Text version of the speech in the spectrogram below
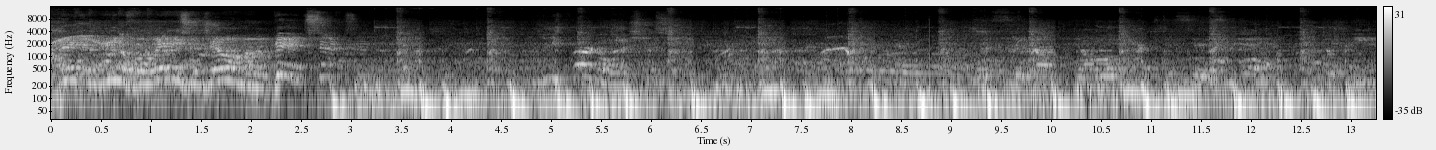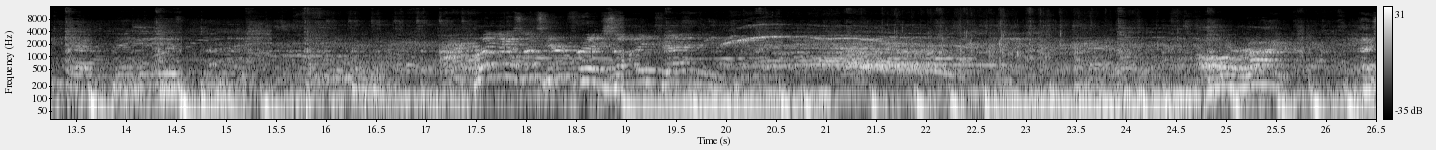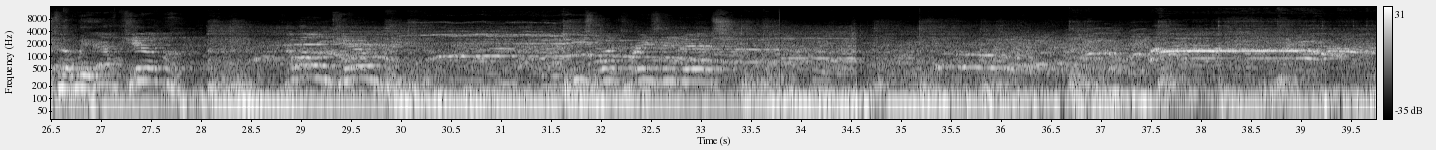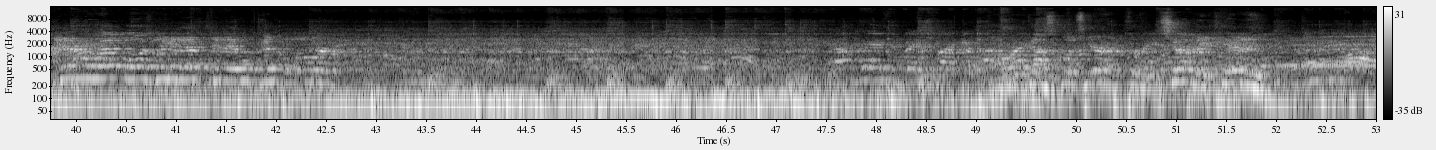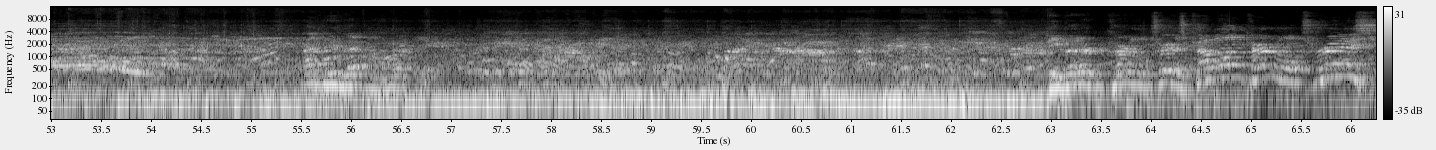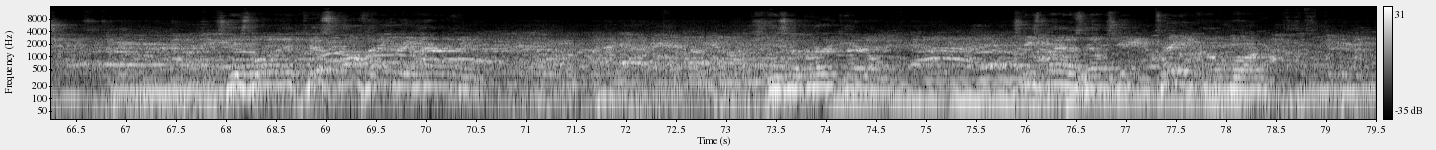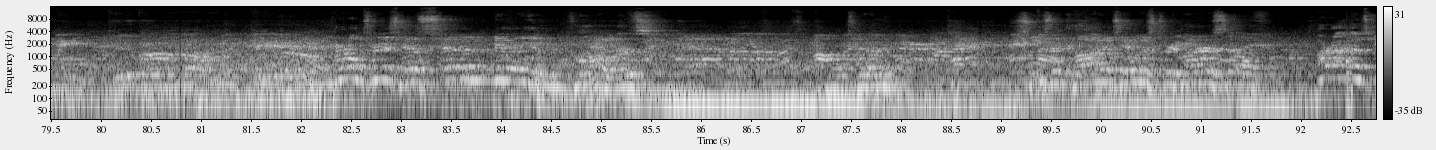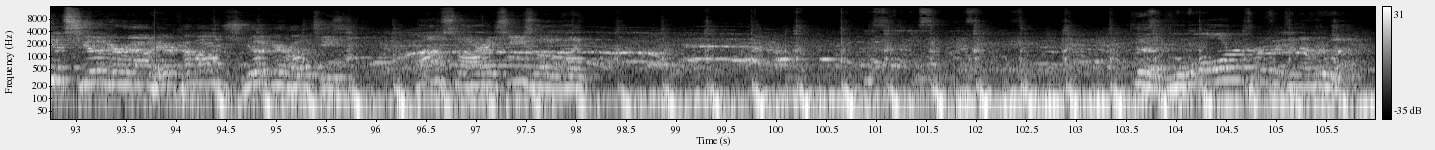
Big and beautiful, ladies and gentlemen. Big sex. She's very delicious. All Kim. Come on, Kim. He's one crazy bitch. Let's hear it for Chubby Kitty. I knew that in Be better Colonel Trish. Come on, Colonel Trish! She's the one that pissed off angry American. She's a bird colonel. She's mad as hell. She ain't taking no more. Colonel Trish has 7 million followers on Twitter. She's a cottage industry by herself. All right, let's get Sugar out here. Come on, Sugar. Oh, jeez. I'm sorry. She's ugly. Good Lord, perfect in every way.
